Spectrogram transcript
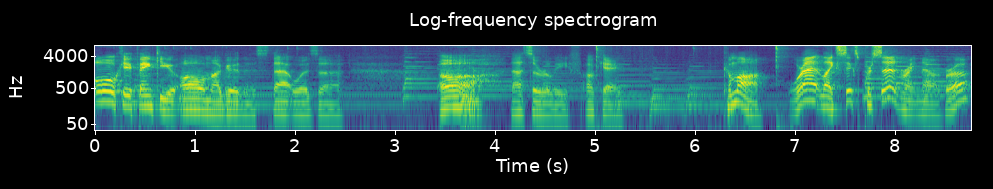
okay, thank you. Oh my goodness, that was uh. Oh, that's a relief. Okay, come on. We're at like six percent right now, bro.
